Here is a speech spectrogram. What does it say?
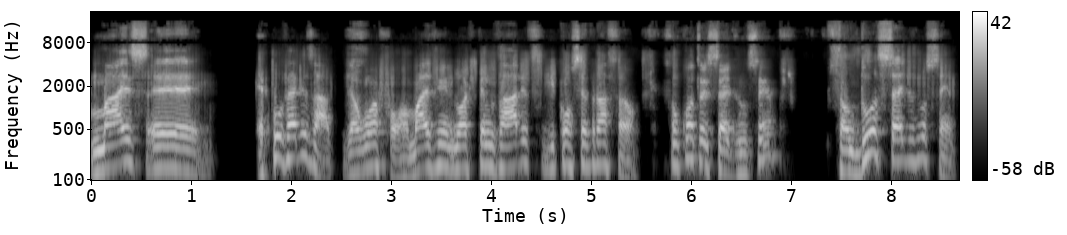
Mas é, é pulverizado, de alguma forma. Mas nós temos áreas de concentração. São quantas sedes no centro? São duas sedes no centro.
